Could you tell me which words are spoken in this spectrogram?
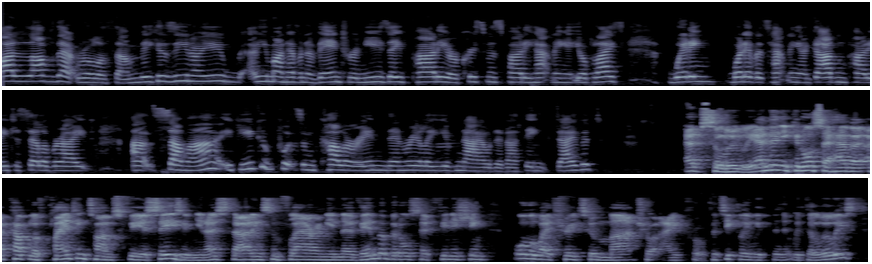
I love that rule of thumb because you know you you might have an event or a New Year's Eve party or a Christmas party happening at your place, wedding, whatever's happening, a garden party to celebrate uh, summer. If you could put some colour in, then really you've nailed it. I think, David. Absolutely, and then you can also have a, a couple of planting times for your season. You know, starting some flowering in November, but also finishing all the way through to March or April, particularly with the, with the lilies.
